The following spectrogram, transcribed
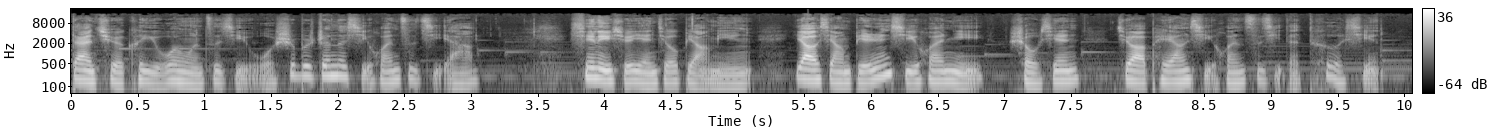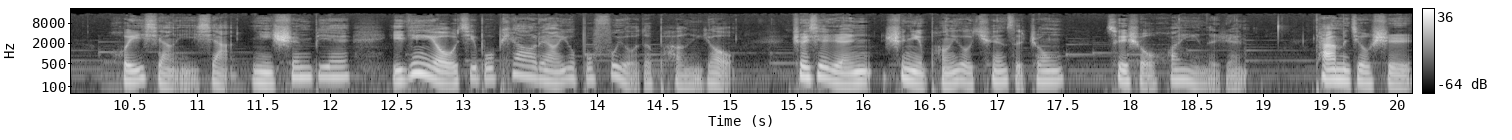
但却可以问问自己：我是不是真的喜欢自己呀？心理学研究表明，要想别人喜欢你，首先就要培养喜欢自己的特性。回想一下，你身边一定有既不漂亮又不富有的朋友，这些人是你朋友圈子中最受欢迎的人，他们就是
